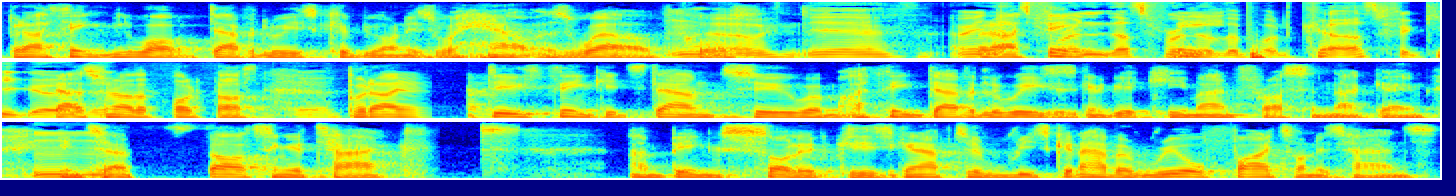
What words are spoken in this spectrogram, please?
But I think, well, David Luiz could be on his way out as well, of course. Yeah. I mean, But I that's for that's for he- another podcast. For going. That's yeah. another podcast. But I do think it's down to um, I think David Luiz is going to be a key man for us in that game Mm. in terms of starting attacks and being solid because he's going to have to he's going to have a real fight on his hands.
